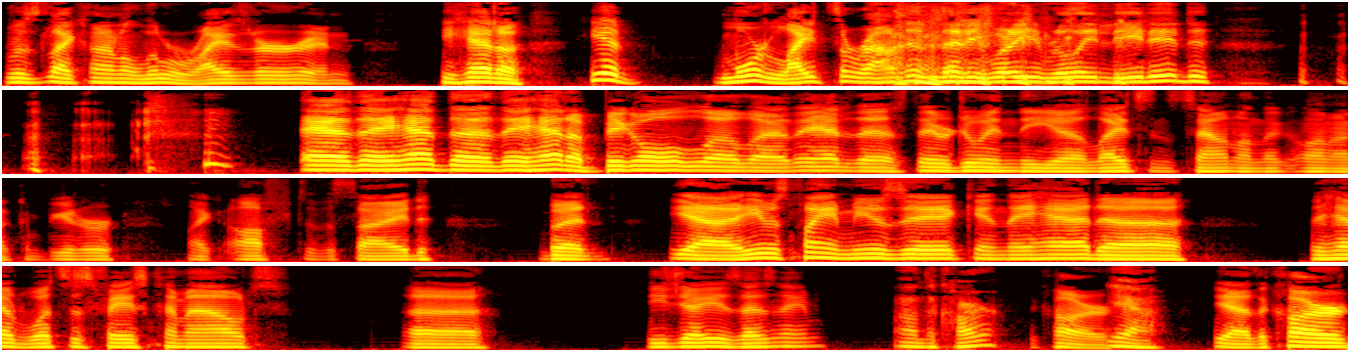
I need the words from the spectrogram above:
was like on a little riser and he had a he had more lights around him than he what he really needed. And they had the they had a big old uh, they had the they were doing the uh, lights and sound on the on a computer like off to the side, but yeah, he was playing music and they had uh they had what's his face come out, uh DJ is that his name? On the car? The car Yeah. yeah, the car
